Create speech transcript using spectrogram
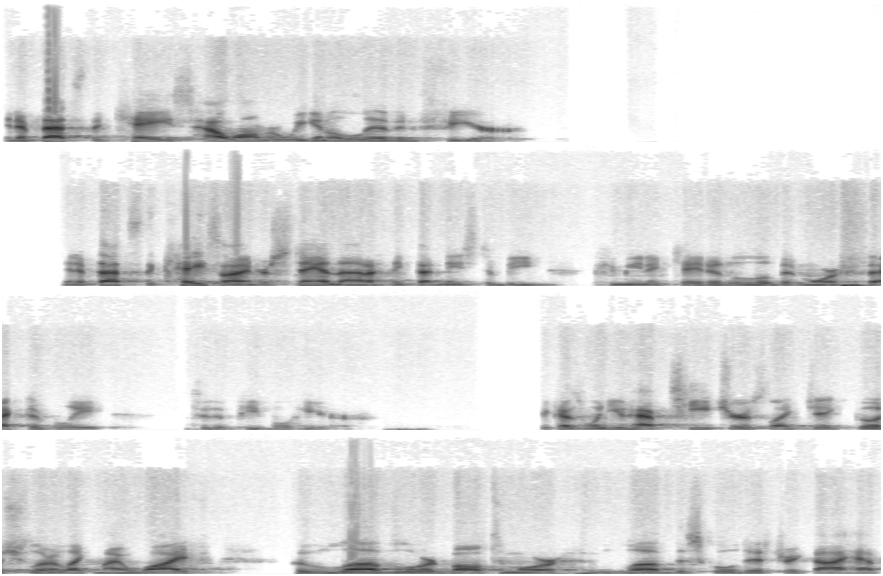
And if that's the case, how long are we going to live in fear? And if that's the case, I understand that. I think that needs to be communicated a little bit more effectively to the people here. Because when you have teachers like Jake Bushler, like my wife, who love Lord Baltimore, who love the school district, I have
